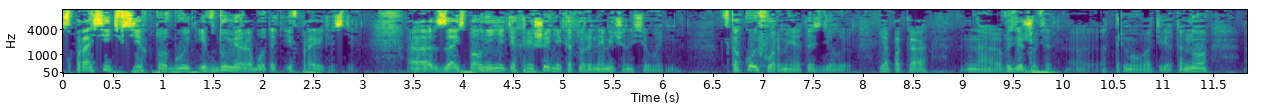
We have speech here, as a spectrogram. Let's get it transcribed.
спросить всех, кто будет и в Думе работать, и в правительстве, э, за исполнение тех решений, которые намечены сегодня. В какой форме я это сделаю, я пока э, воздержусь от, от прямого ответа, но э,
